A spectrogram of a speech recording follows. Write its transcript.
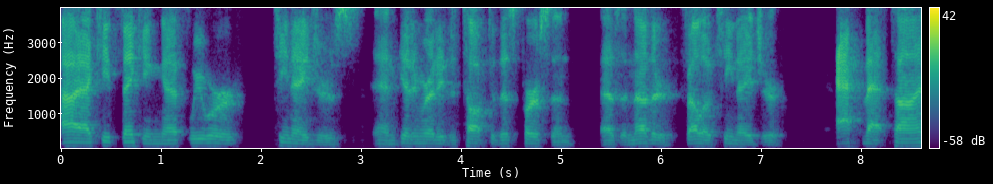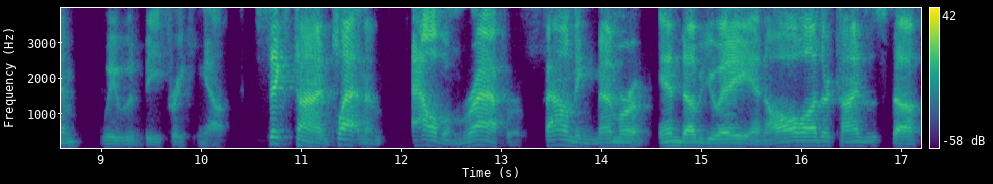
I, I keep thinking if we were teenagers and getting ready to talk to this person as another fellow teenager at that time, we would be freaking out. Six time platinum album rapper, founding member of NWA and all other kinds of stuff.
